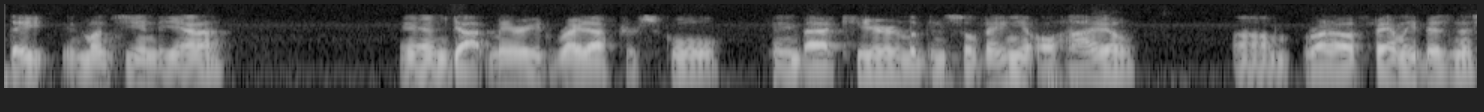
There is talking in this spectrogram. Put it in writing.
State in Muncie, Indiana and got married right after school. Came back here, lived in Sylvania, Ohio, um, run a family business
